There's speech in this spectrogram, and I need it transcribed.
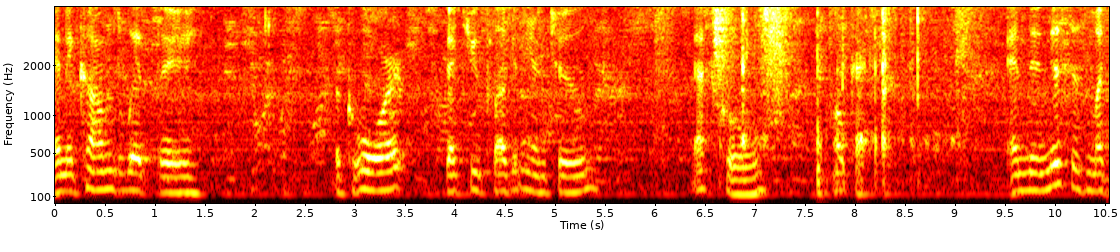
and it comes with the the cord that you plug it into. That's cool. Okay. And then this is much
